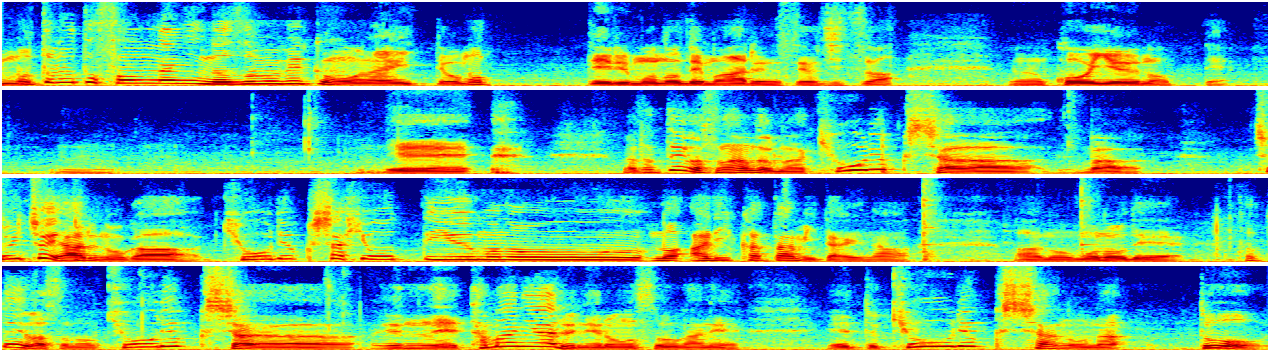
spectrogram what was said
もともとそんなに望むべくもないって思ってるものでもあるんですよ実は、うん、こういうのって。うん、で まあ例えばそのなんだろうな協力者まあちょいちょいあるのが協力者票っていうもののあり方みたいなあのもので例えばその協力者、えね、たまにあるね論争がね、えっと、協力者のなと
